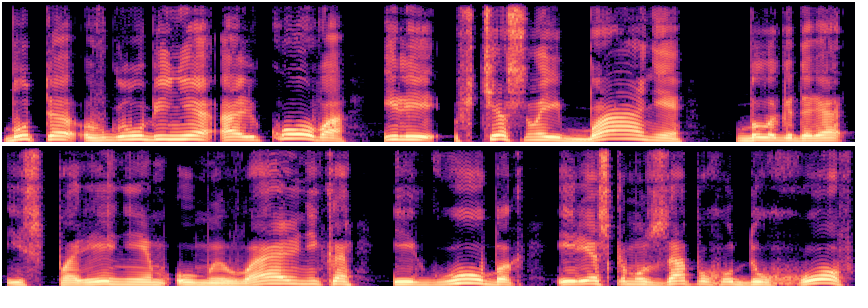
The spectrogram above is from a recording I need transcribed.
будто в глубине алькова или в тесной бане, благодаря испарениям умывальника и губок, и резкому запаху духов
